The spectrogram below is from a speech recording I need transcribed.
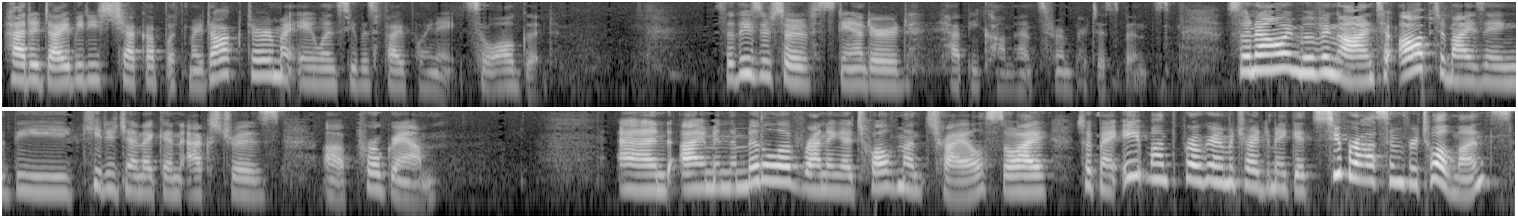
Had a diabetes checkup with my doctor. My A1C was 5.8, so all good. So these are sort of standard happy comments from participants. So now I'm moving on to optimizing the ketogenic and extras uh, program. And I'm in the middle of running a 12-month trial. So I took my eight-month program and tried to make it super awesome for 12 months.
